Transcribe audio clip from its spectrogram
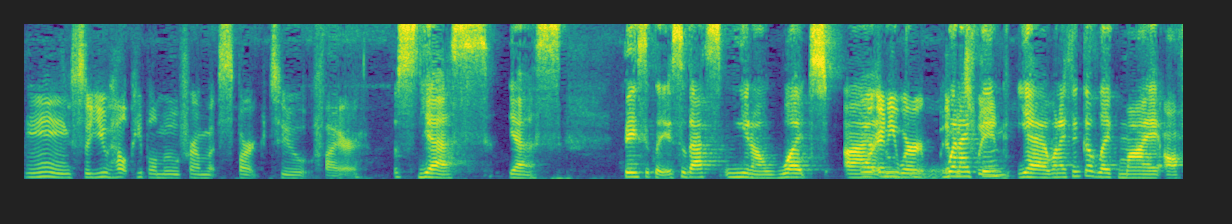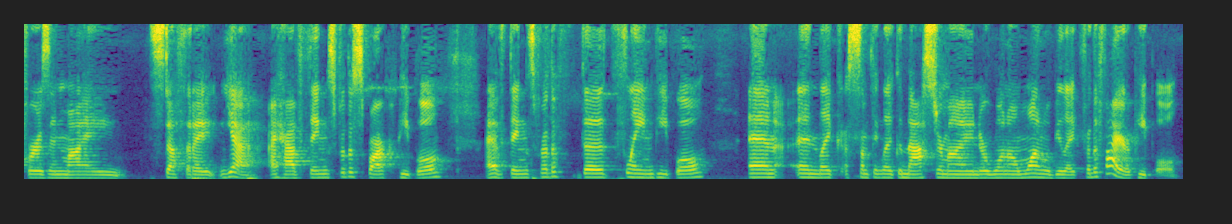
Mm, so you help people move from spark to fire. Yes, yes basically so that's you know what I, or anywhere when i think yeah when i think of like my offers and my stuff that i yeah i have things for the spark people i have things for the the flame people and and like something like the mastermind or one-on-one would be like for the fire people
